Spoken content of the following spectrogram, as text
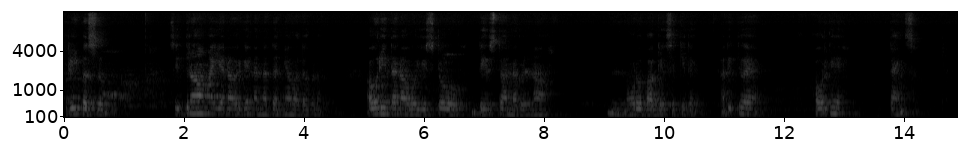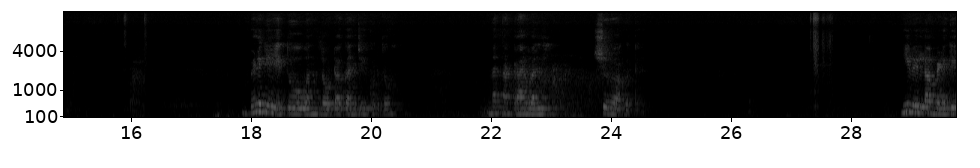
ಫ್ರೀ ಬಸ್ಸು ಸಿದ್ದರಾಮಯ್ಯನವ್ರಿಗೆ ನನ್ನ ಧನ್ಯವಾದಗಳು. ಅವರಿಂದ ನಾವು ಎಷ್ಟೋ ದೇವಸ್ಥಾನಗಳನ್ನ ನೋಡೋ ಭಾಗ್ಯ ಸಿಕ್ಕಿದೆ. ಅದಕ್ಕೆ ಅವ್ರಿಗೆ ಥ್ಯಾಂಕ್ಸ್ ಬೆಳಗ್ಗೆ ಎದ್ದು ಒಂದು ಲೋಟ ಗಂಜಿ ಕುಡಿದು ನನ್ನ ಟ್ರಾವೆಲ್ ಶುರು ಆಗುತ್ತೆ. ನೀವೆಲ್ಲ ಬೆಳಗ್ಗೆ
